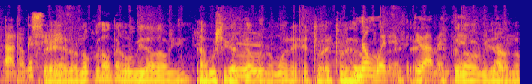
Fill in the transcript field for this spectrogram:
Claro que sí. Pero no, no tan olvidada hoy. La música de este hombre no muere. Esto, esto es, Mm. No muere, efectivamente. Esto no es olvidado, No.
